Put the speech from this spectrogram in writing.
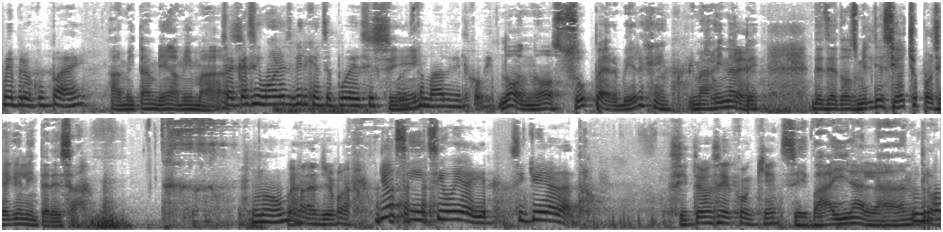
Me preocupa, ¿eh? A mí también, a mí más. O sea, casi mueres virgen, se puede decir, Sí. por esta madre del COVID. No, no, súper virgen. Imagínate. Súper. Desde 2018, por si a alguien le interesa. No, hombre. Van a llevar. Yo sí, sí voy a ir. Sí quiero ir al antro. ¿Sí te vas a ir con quién? Se va a ir al antro.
